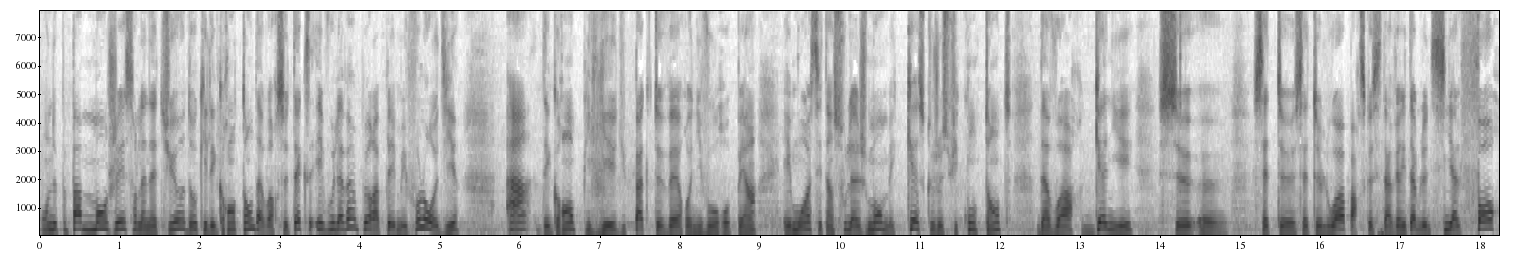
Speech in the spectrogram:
On ne peut pas manger sans la nature, donc il est grand temps d'avoir ce texte. Et vous l'avez un peu rappelé, mais il faut le redire, un des grands piliers du pacte vert au niveau européen. Et moi, c'est un soulagement, mais qu'est-ce que je suis contente d'avoir gagné euh, cette, cette loi, parce que c'est un véritable signal fort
